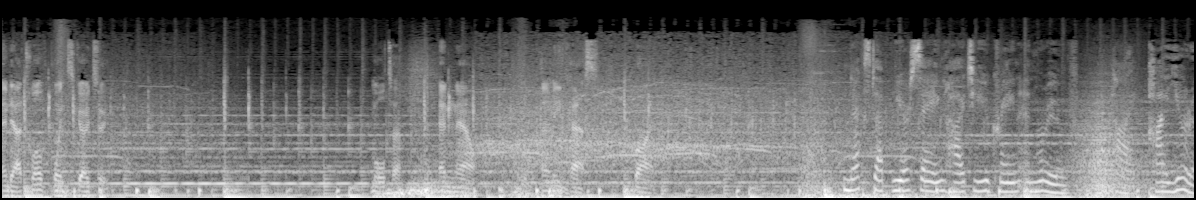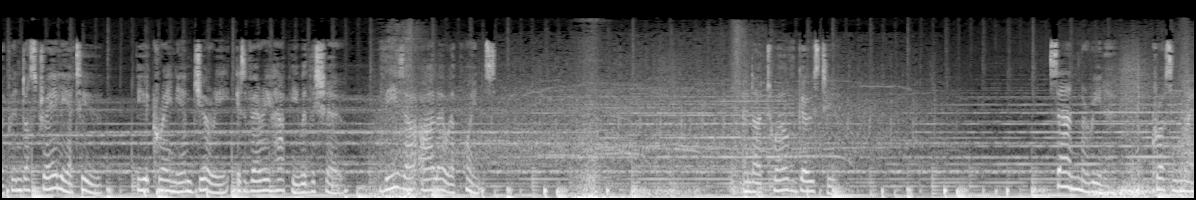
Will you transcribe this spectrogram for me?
And our 12 points go to Malta. And now, Amikas. Bye. Next up we are saying hi to Ukraine and Maruv. Hi. Hi Europe and Australia too. The Ukrainian jury is very happy with the show. These are our lower points. And our 12 goes to San Marino. Crossing my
